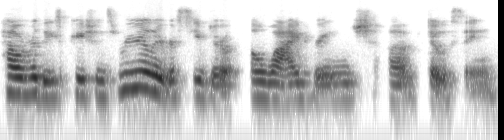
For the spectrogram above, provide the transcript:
However, these patients really received a, a wide range of dosing.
